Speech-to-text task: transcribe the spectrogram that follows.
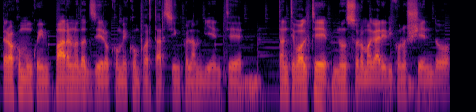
però comunque imparano da zero come comportarsi in quell'ambiente tante volte non solo magari riconoscendo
